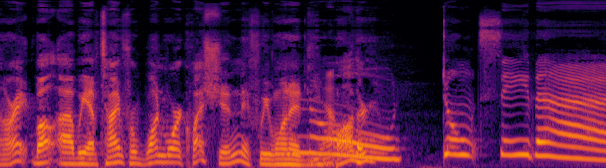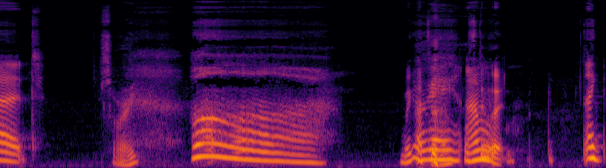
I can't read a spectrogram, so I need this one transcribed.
All right. Well, uh, we have time for one more question if we want to bother. No, don't say that. Sorry. Oh, we got Okay, time. Let's I'm- do it. like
